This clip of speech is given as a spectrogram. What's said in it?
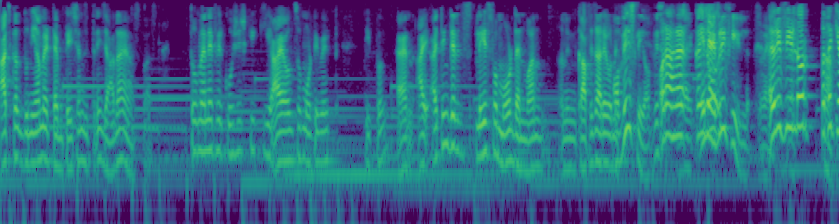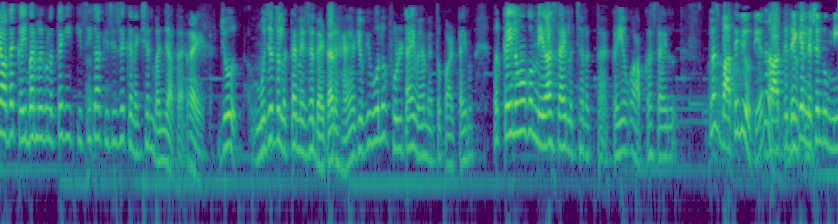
आजकल दुनिया में टेम्पटेशन इतनी ज़्यादा है आसपास। तो मैंने फिर कोशिश की कि I also motivate people and I I think there is place for more than one mean काफ़ी सारे ऑब्वियसली और कई एवरी फ़ील्ड एवरी फ़ील्ड और पता हाँ। क्या होता है कई बार मेरे को लगता है कि किसी का किसी से कनेक्शन बन जाता है। Right right. जो मुझे तो लगता है मेरे से बेटर है क्योंकि वो लोग फुल टाइम है मैं तो पार्ट टाइम हूँ। पर कई लोगों को मेरा स्टाइल अच्छा लगता है कईयों को आपका स्टाइल प्लस बातें भी होती है ना। बातें they can listen to me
